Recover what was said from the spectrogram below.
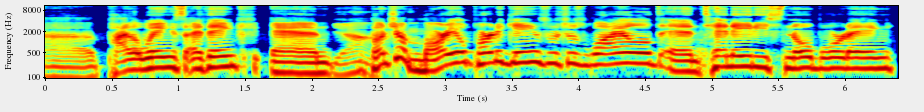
uh, Pilotwings, I think, and Yeah. a bunch of Mario Party games, which was wild, and 1080 snowboarding,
